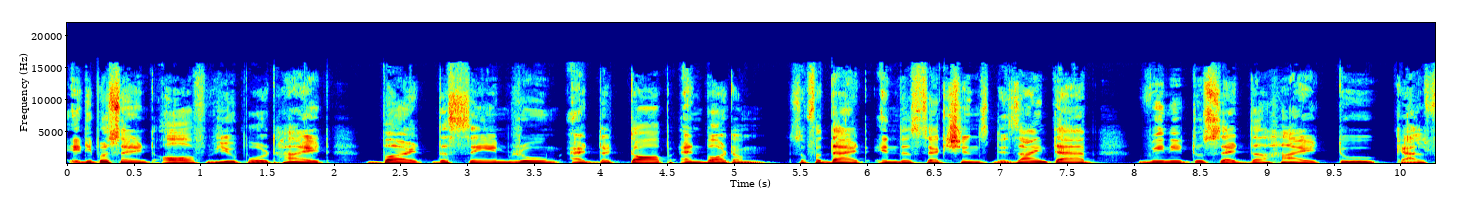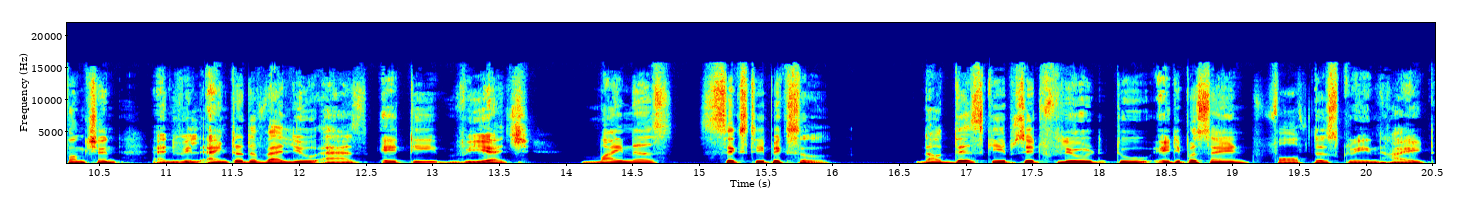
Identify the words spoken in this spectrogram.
80% of viewport height, but the same room at the top and bottom. So for that, in the sections design tab, we need to set the height to calc function and we'll enter the value as 80 VH minus 60 pixel. Now this keeps it fluid to 80% of the screen height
